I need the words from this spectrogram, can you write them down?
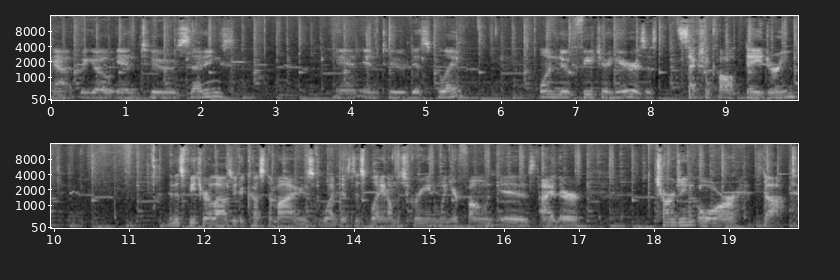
Now if we go into settings and into display, one new feature here is a section called Daydream. And this feature allows you to customize what is displayed on the screen when your phone is either charging or docked.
